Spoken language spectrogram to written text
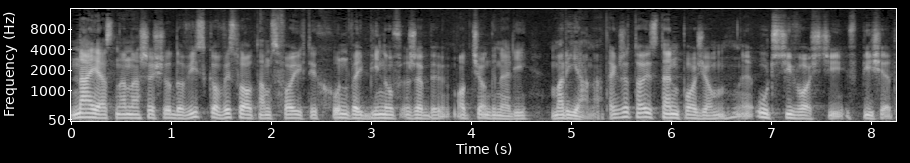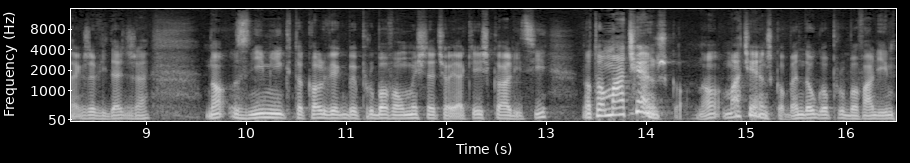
Najazd na nasze środowisko, wysłał tam swoich tych Hunwejbinów, żeby odciągnęli Mariana. Także to jest ten poziom e, uczciwości w PiSie. Także widać, że no, z nimi ktokolwiek by próbował myśleć o jakiejś koalicji, no to ma ciężko. No, ma ciężko. Będą go próbowali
